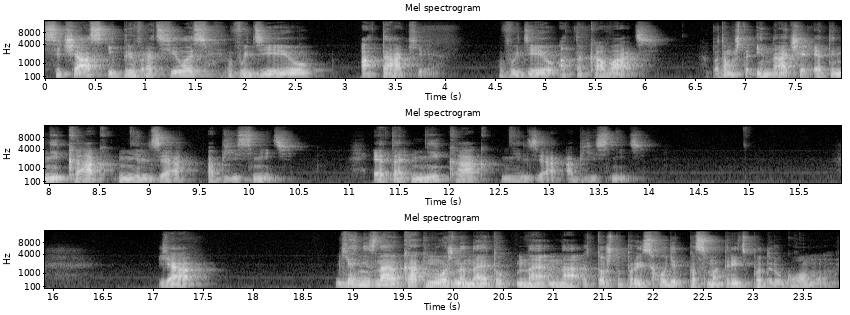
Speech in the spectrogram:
сейчас и превратилась в идею атаки, в идею атаковать, потому что иначе это никак нельзя объяснить. Это никак нельзя объяснить. Я я не знаю, как можно на, эту, на, на то, что происходит, посмотреть по-другому.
